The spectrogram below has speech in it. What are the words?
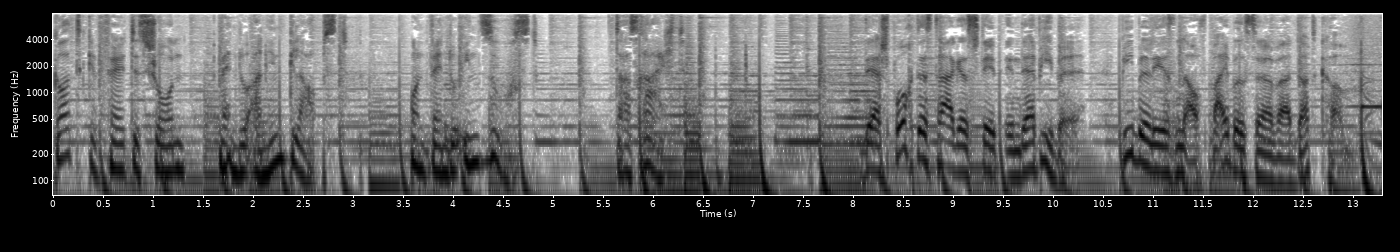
Gott gefällt es schon, wenn du an ihn glaubst und wenn du ihn suchst. Das reicht. Der Spruch des Tages steht in der Bibel. Bibellesen auf bibleserver.com.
